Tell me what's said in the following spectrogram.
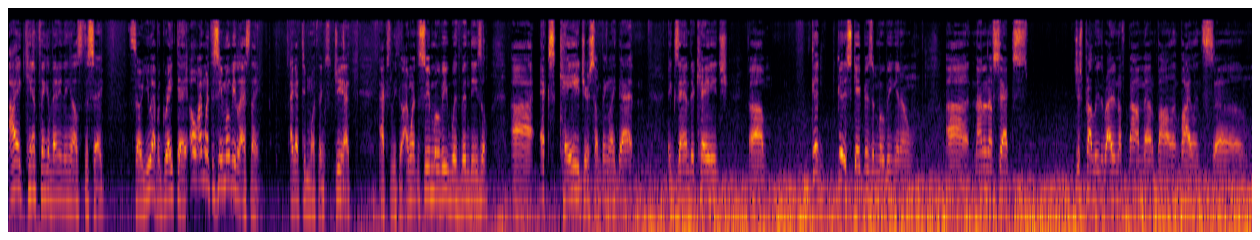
I can't think of anything else to say. So you have a great day. Oh, I went to see a movie last night. I got two more things. Gee, I actually thought I went to see a movie with Vin Diesel, uh, X Cage or something like that. Xander Cage. Um, good, good escapism movie. You know, uh, not enough sex, just probably the right enough amount of violence. Um,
